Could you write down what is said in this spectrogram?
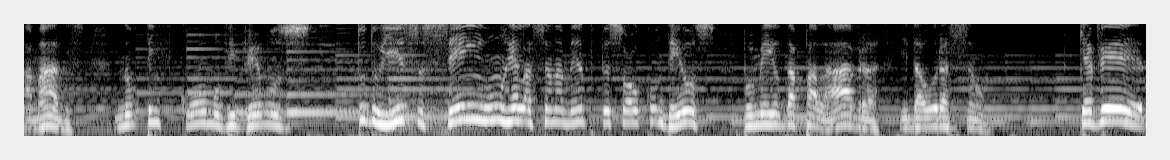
Amados, não tem como vivemos tudo isso sem um relacionamento pessoal com Deus por meio da palavra e da oração. Quer ver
